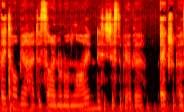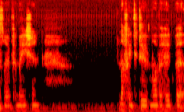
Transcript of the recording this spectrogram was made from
they told me I had to sign on online. This is just a bit of a extra personal information. Nothing to do with motherhood, but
